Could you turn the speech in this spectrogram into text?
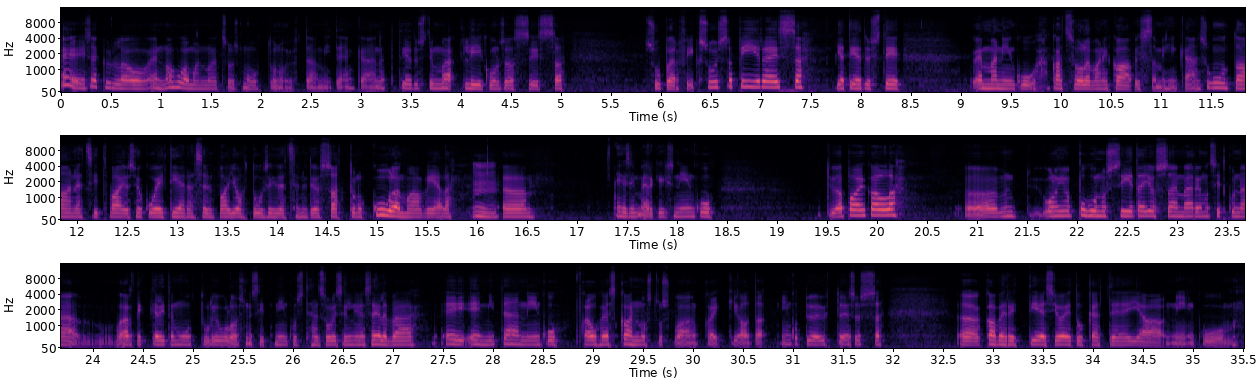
Ei se kyllä ole. En ole huomannut, että se olisi muuttunut yhtään mitenkään. Että tietysti mä liikun sassissa superfiksuissa piireissä ja tietysti en mä niin kuin katso olevani kaapissa mihinkään suuntaan. Että sit vaan jos joku ei tiedä, se nyt vaan johtuu siitä, että se nyt ei ole sattunut kuulemaan vielä. Mm. Ö, esimerkiksi niin kuin työpaikalla Öö, olin jo puhunut siitä jossain määrin, mutta sitten kun nämä artikkelit ja muut tuli ulos, niin sitten niin sit se oli niin selvää, ei, ei mitään niin kuin kauheas kannustus, vaan kaikkialta niin kuin työyhteisössä. Öö, kaverit ties jo etukäteen ja niin kuin,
